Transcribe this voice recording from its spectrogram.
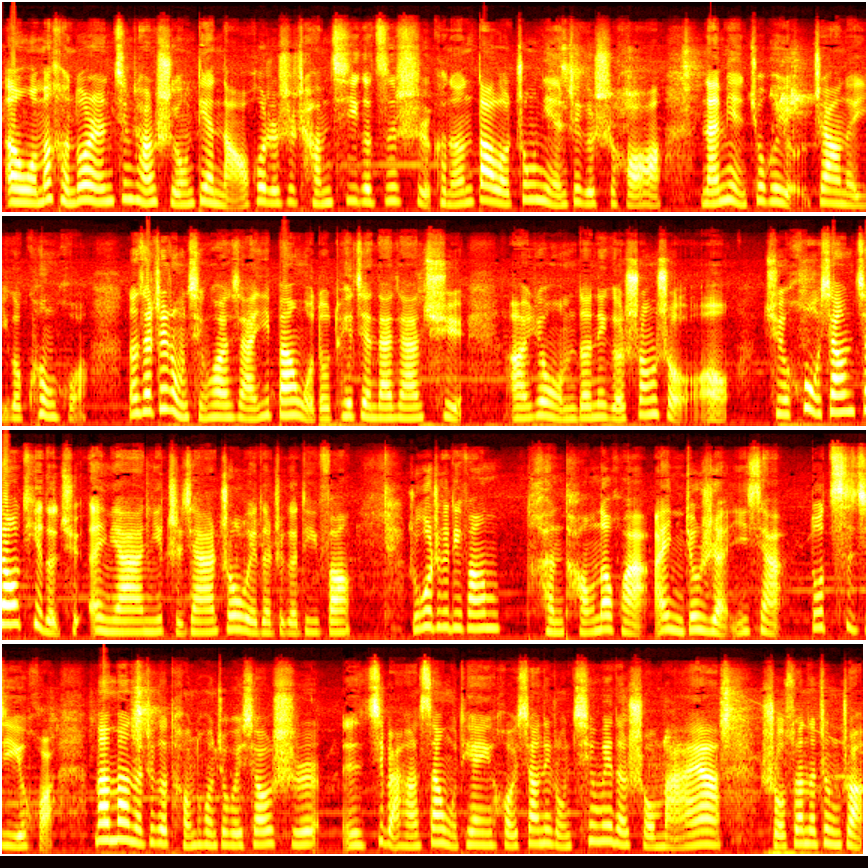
呃，我们很多人经常使用电脑，或者是长期一个姿势，可能到了中年这个时候啊，难免就会有这样的一个困惑。那在这种情况下，一般我都推荐大家去啊，用我们的那个双手去互相交替的去按压你指甲周围的这个地方。如果这个地方很疼的话，哎，你就忍一下。多刺激一会儿，慢慢的这个疼痛就会消失。呃，基本上三五天以后，像那种轻微的手麻呀、手酸的症状，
